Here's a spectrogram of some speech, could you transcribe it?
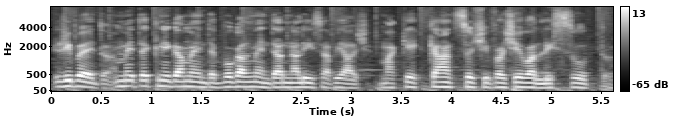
ripeto, a me tecnicamente e vocalmente Annalisa piace, ma che cazzo ci faceva lì sotto?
